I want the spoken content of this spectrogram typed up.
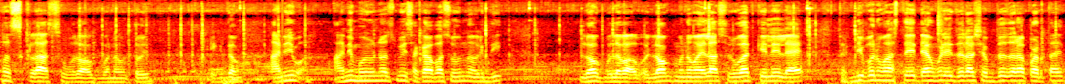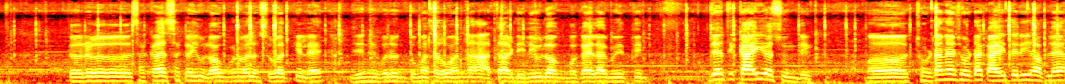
फर्स्ट क्लास व्लॉग बनवतोय. एकदम. आणि आणि म्हणूनच मी सकाळपासून अगदी लॉक लॉग बनवायला सुरुवात केलेली आहे. थंडी पण वाजते त्यामुळे जरा शब्द जरा पडतायत. तर सकाळ सकाळी व्लॉग बनवायला सुरुवात केली आहे. जेणेकरून तुम्हा सर्वांना आता डेली व्लॉग बघायला मिळतील. जे ते काही असून ते छोटा ना छोटा काहीतरी आपल्या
